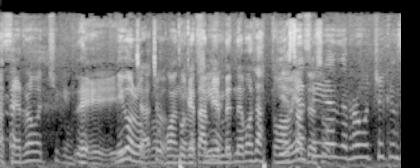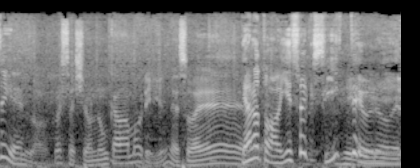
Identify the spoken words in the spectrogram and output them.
hacer Robot Chicken. Sí, Digo, lo- muchacho, cuando porque también vendemos las ¿Todavía piezas de sigue eso. Robot Chicken sigue? Loco, ese show nunca va a morir. Eso es. Ya no, todavía eso existe, Sí. brother.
